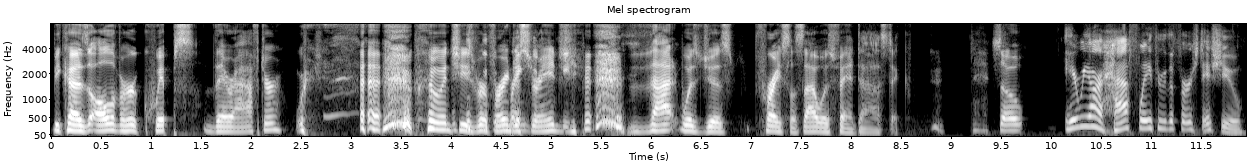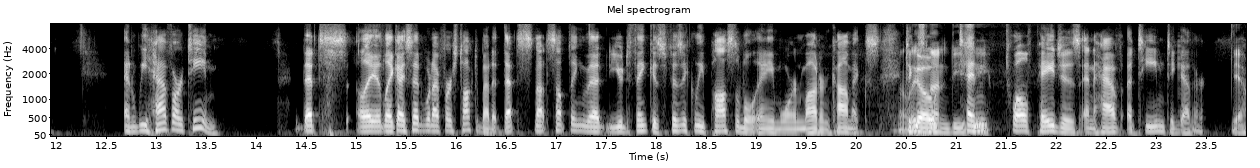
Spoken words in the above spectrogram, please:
because all of her quips thereafter, when she's referring to Strange, that was just priceless. That was fantastic. So here we are halfway through the first issue, and we have our team. That's like, I said when I first talked about it. That's not something that you'd think is physically possible anymore in modern comics At to go not 10, 12 pages and have a team together. Yeah.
